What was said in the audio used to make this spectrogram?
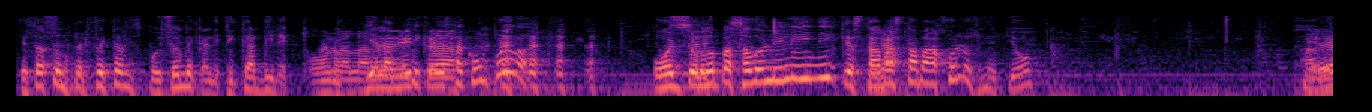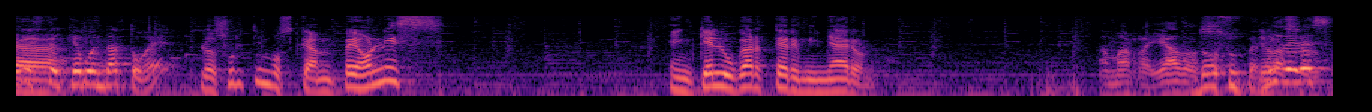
estás en perfecta disposición de calificar directo. Hola, la y el América ya está como prueba. O el Sí. torneo pasado Lilini, que estaba Mira. hasta abajo y los metió. A ver, este, qué buen dato, ¿eh? Los últimos campeones, ¿en qué lugar terminaron? A más rayados. Dos superlíderes.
